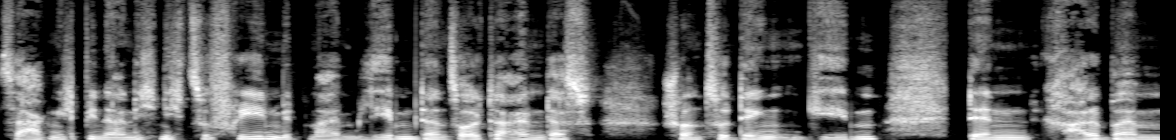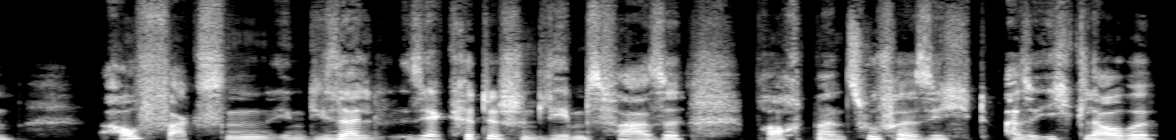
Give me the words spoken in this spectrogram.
sagen, ich bin eigentlich nicht zufrieden mit meinem Leben, dann sollte einem das schon zu denken geben. Denn gerade beim Aufwachsen in dieser sehr kritischen Lebensphase braucht man Zuversicht. Also ich glaube,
